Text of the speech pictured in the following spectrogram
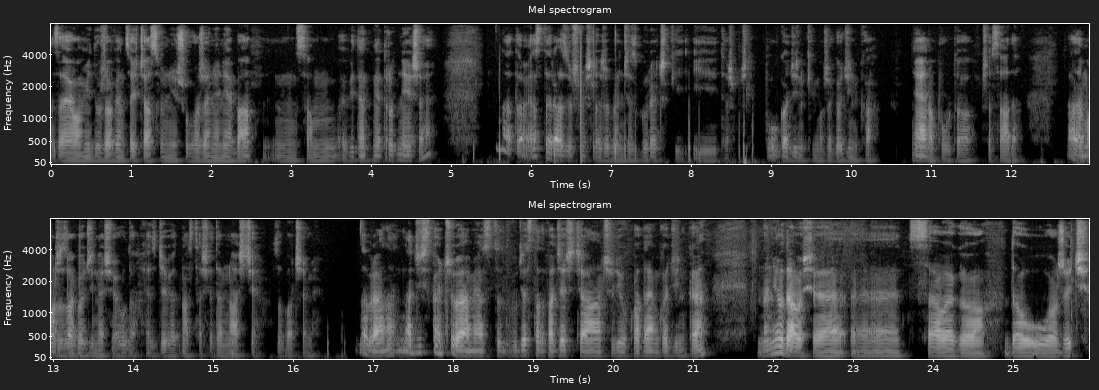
zajęło mi dużo więcej czasu niż ułożenie nieba. Mm, Są ewidentnie trudniejsze. Natomiast teraz już myślę, że będzie z góreczki i też myślę pół godzinki, może godzinka. Nie no, pół to przesada. Ale może za godzinę się uda. Jest 19.17, zobaczymy. Dobra, na, na dziś skończyłem. Jest 20.20, czyli układałem godzinkę. No nie udało się e, całego dołu ułożyć.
